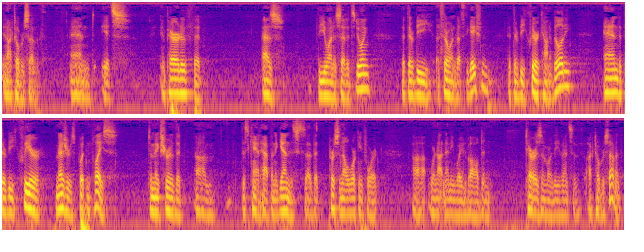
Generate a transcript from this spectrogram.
in October 7th. And it's imperative that as the UN has said it's doing, that there be a thorough investigation, that there be clear accountability, and that there be clear measures put in place to make sure that um, this can't happen again, this, uh, that personnel working for it uh, were not in any way involved in terrorism or the events of October 7th.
